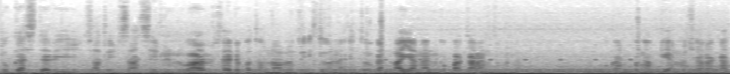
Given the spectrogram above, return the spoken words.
tugas dari satu instansi di luar saya dapat honor untuk itu nah itu kan layanan kepakaran sebenarnya bukan pengabdian masyarakat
